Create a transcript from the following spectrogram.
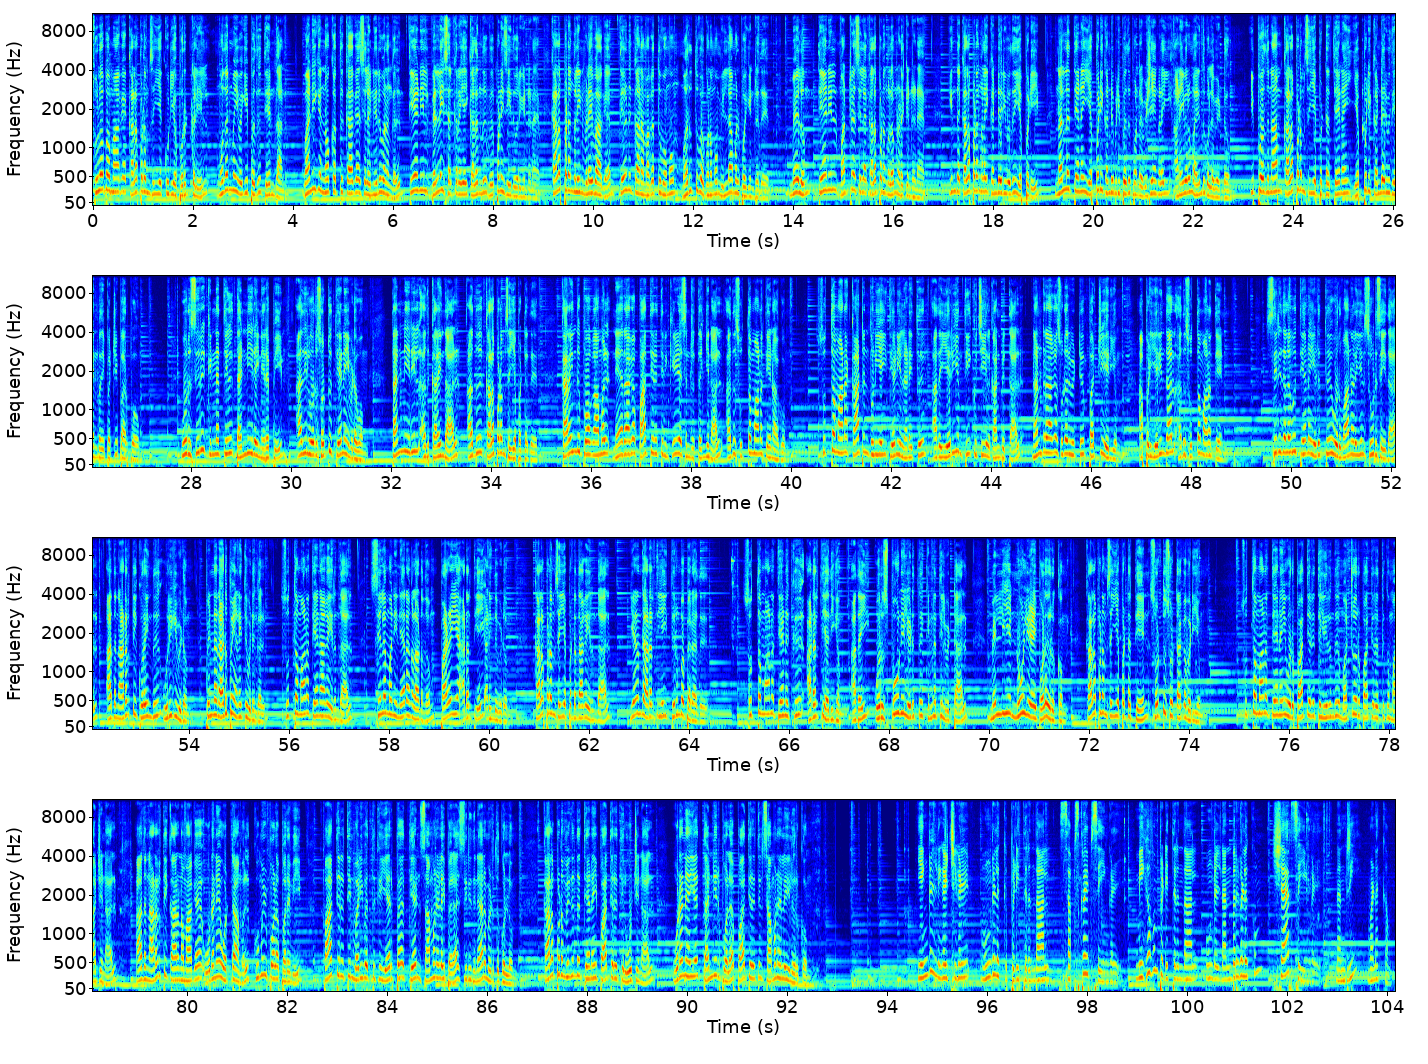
சுலபமாக கலப்படம் செய்யக்கூடிய பொருட்களில் முதன்மை வகிப்பது தேன்தான். வணிக நோக்கத்துக்காக சில நிறுவனங்கள் தேனில் வெள்ளை சர்க்கரையை கலந்து விற்பனை செய்து வருகின்றன. கலப்படங்களின் விளைவாக தேனுக்கான மகத்துவமும் மருத்துவ குணமும் இல்லாமல் போகின்றது. மேலும் தேனில் மற்ற சில கலப்படங்களும் நடக்கின்றன. இந்த கலப்படங்களை கண்டறிவது எப்படி நல்ல தேனை எப்படி கண்டுபிடிப்பது போன்ற விஷயங்களை அனைவரும் அறிந்து கொள்ள வேண்டும். இப்போது நாம் கலப்படம் செய்யப்பட்ட தேனை எப்படி கண்டறிவது என்பதை பற்றி பார்ப்போம். ஒரு சிறு கிண்ணத்தில் தண்ணீரை நிரப்பி அதில் ஒரு சொட்டு தேனை விடவும். தண்ணீரில் அது கரைந்தால் அது கலப்படம் செய்யப்பட்டது. கரைந்து போகாமல் நேராக பாத்திரத்தின் கீழே சென்று தங்கினால் அது சுத்தமான தேனாகும். சுத்தமான காட்டன் துணியை தேனில் நனைத்து அதை எரியும் தீக்குச்சியில் காண்பித்தால் நன்றாக சுடர்விட்டு பற்றி எரியும். அப்படி எரிந்தால் அது சுத்தமான தேன். சிறிதளவு தேனை எடுத்து ஒரு வானொலியில் சூடு செய்தால் அதன் அடர்த்தி குறைந்து உருகிவிடும். பின்னர் அடுப்பை அணைத்து விடுங்கள். சுத்தமான தேனாக இருந்தால் சில மணி நேரங்களானதும் பழைய அடர்த்தியை அடைந்துவிடும். கலப்படம் செய்யப்பட்டதாக இருந்தால் இழந்த அடர்த்தியை திரும்ப பெறாது. சுத்தமான தேனுக்கு அடர்த்தி அதிகம். அதை ஒரு ஸ்பூனில் எடுத்து கிண்ணத்தில் விட்டால் மெல்லிய நூல் இழை போல இருக்கும். கலப்படம் செய்யப்பட்ட தேன் சொட்டு சொட்டாக வடியும். சுத்தமான தேனை ஒரு பாத்திரத்தில் இருந்து மற்றொரு பாத்திரத்துக்கு மாற்றினால் அதன் அடர்த்தி காரணமாக உடனே ஒட்டாமல் குமிழ் போல பரவி பாத்திரத்தின் வடிவத்துக்கு ஏற்ப தேன் சமநிலை பெற சிறிது நேரம் எடுத்துக்கொள்ளும். கலப்படம் மிகுந்த தேனை பாத்திரத்தில் ஊற்றினால் உடனேயே தண்ணீர் போல பாத்திரத்தில் சமநிலையில் இருக்கும். எங்கள் நிகழ்ச்சிகள் உங்களுக்கு பிடித்திருந்தால் சப்ஸ்கிரைப் செய்யுங்கள். மிகவும் பிடித்திருந்தால் உங்கள் நண்பர்களுக்கும் ஷேர் செய்யுங்கள். நன்றி வணக்கம்.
